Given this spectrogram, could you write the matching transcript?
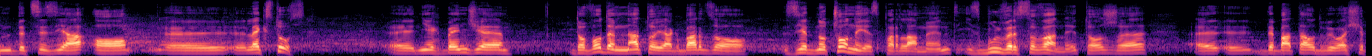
decyzja o e, Lex Tusk. E, niech będzie dowodem na to, jak bardzo zjednoczony jest parlament i zbulwersowany to, że debata odbyła się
